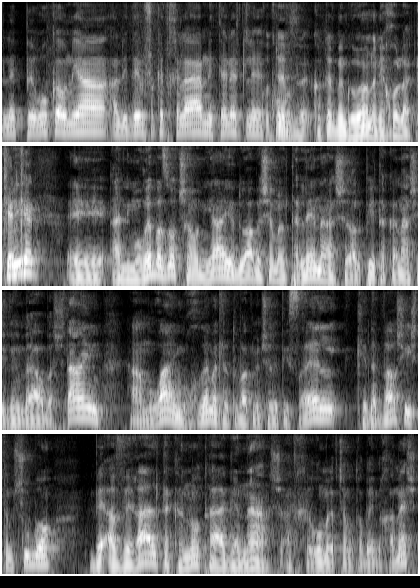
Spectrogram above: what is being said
לפירוק האונייה על ידי מפקד חיל הים ניתנת לקורס. כותב, כותב בן גוריון, אני יכול להקריא. כן, כן. אה, אני מורה בזאת שהאונייה ידועה בשם אלטלנה, אשר על פי תקנה 74-2, האמורה היא מוחרמת לטובת ממשלת ישראל, כדבר שהשתמשו בו בעבירה על תקנות ההגנה, שעת חירום 1945,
